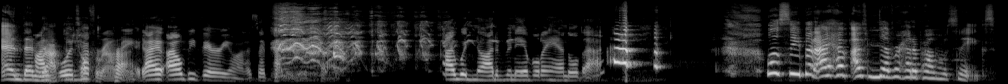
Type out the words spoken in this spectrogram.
and then I wrapped would itself have around cried. me. I, I'll be very honest. I probably. I would not have been able to handle that. Well, see, but I have I've never had a problem with snakes.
